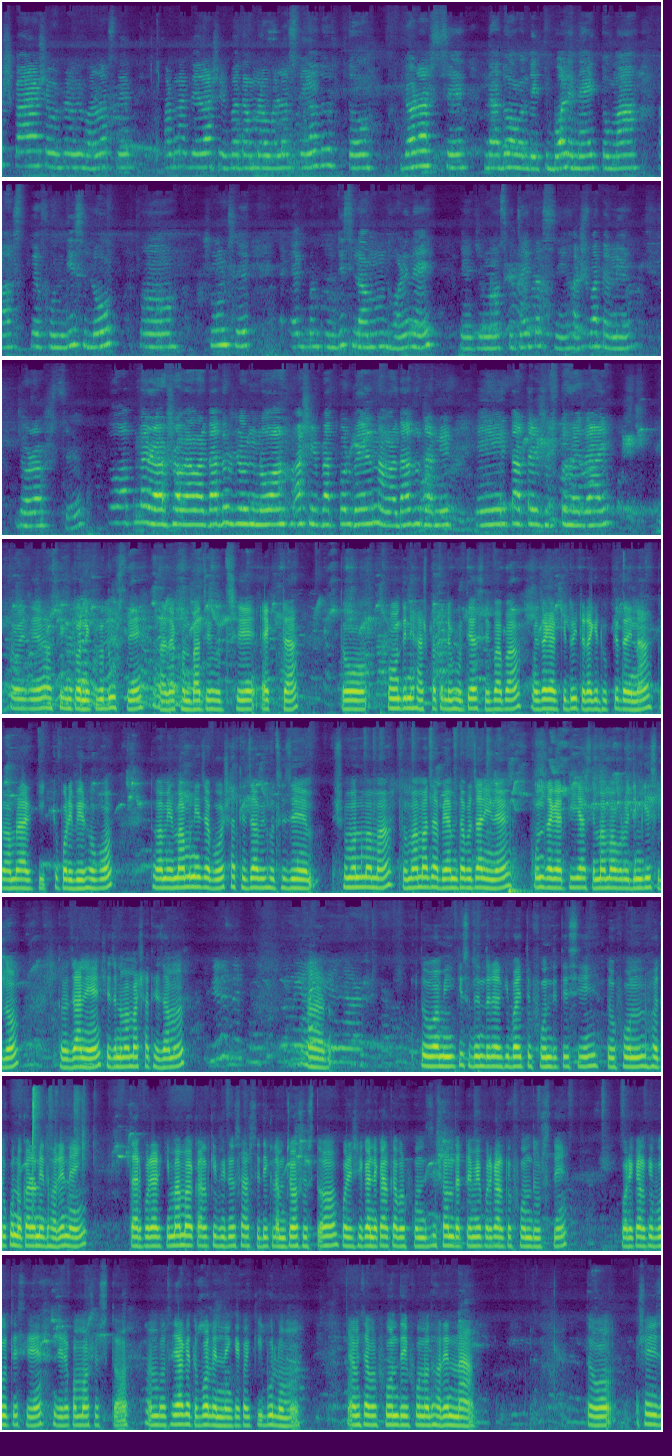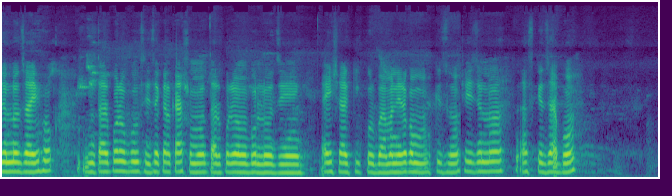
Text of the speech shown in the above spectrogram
নমস্কার, সবাই ভালো আছে? আপনাদের আশীর্বাদ আমরা ভালো আছি। তো জ্বর আসছে। দাদু আমাদেরকে বলে নাই? তো মা আজকে ফোন দিয়েছিল শুনছে। একবার ফোন দিয়েছিলাম ধরে নেই। এই জন্য আজকে যাইতাছি হাসপাতালে। জ্বর আসছে। তো আপনারা সবাই আমার দাদুর জন্য আশীর্বাদ করবেন। আমার দাদু জানি তাড়াতাড়ি সুস্থ হয়ে যায়। তো ওই যে আজকে কিন্তু অনেকগুলো উঠছে, আর এখন বাজে হচ্ছে একটা। তো কোনোদিনই হাসপাতালে ভর্তি আছে বাবা, ওই জায়গায় আর কি দুইটার আগে ঢুকতে দেয় না, তো আমরা আর কি একটু পরে বের হব। তো আমি মামুনি যাব, সাথে যাবে হচ্ছে যে সুমন মামা। তো মামা যাবে, আমি তারপর জানি না কোন জায়গায় কি আছে, মামা আবার ওই দিন গেছিল। তো জানে, সেজন্য মামার সাথে যাব। আর তো আমি কিছুদিন ধরে আর কি বাড়িতে ফোন দিতেছি। তো ফোন হয়তো কোনো কারণে ধরে নাই। তারপরে আর কি মামা কালকে ভিডিও ছাড়ছে, দেখলাম যে অসুস্থ। পরে সেখানে কালকে আবার ফোন দিছি, সন্ধ্যার টাইমে পরে কালকে ফোন ধরছে। পরে কালকে বলতেছে যেরকম অসুস্থ। আমি বলছি, আগে তো বলেন নাই কে, কয় কী বলুম? আমি আবার ফোন দিই ফোনও ধরেন না। তো সেই জন্য যাই হোক। তারপরেও বলছি যে কালকে আসব তারপরে আমি বলল যে আইসা আর কি করবা? মানে এরকম কিছু। সেই জন্য আজকে যাব।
